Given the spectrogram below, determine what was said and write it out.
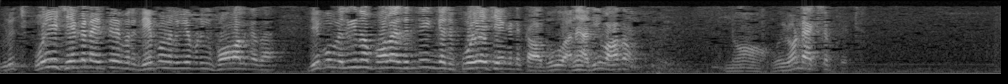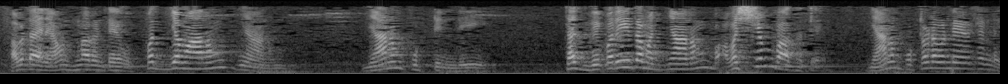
ఇప్పుడు పోయే చీకటి అయితే మరి దీపం వెలిగేప్పటికి పోవాలి కదా. దీపం వెలిగినా పోలేదంటే ఇంక అది పోయే చీకటి కాదు అని అది వాదం. No we don't accept it కాబట్టి ఆయన ఏమంటున్నారంటే ఉత్పద్యమానం జ్ఞానం. జ్ఞానం పుట్టింది. తద్విపరీతం అజ్ఞానం అవశ్యం బాధతే. జ్ఞానం పుట్టడం అంటే ఏమిటండి?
